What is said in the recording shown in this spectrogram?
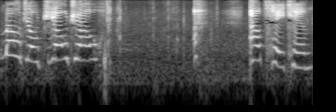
Mojo Jojo! I'll take him.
